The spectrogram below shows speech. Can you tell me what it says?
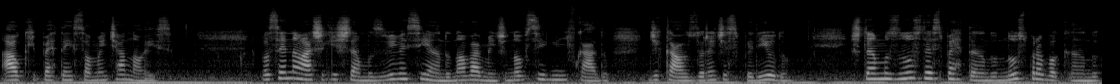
algo que pertence somente a nós. Você não acha que estamos vivenciando novamente um novo significado de caos durante esse período? Estamos nos despertando, nos provocando,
